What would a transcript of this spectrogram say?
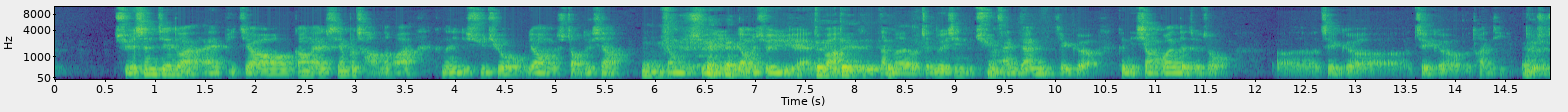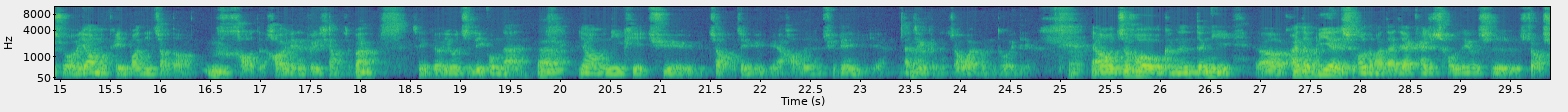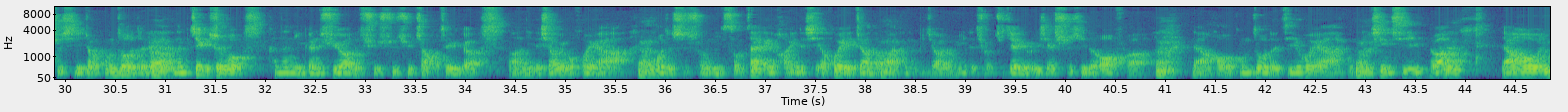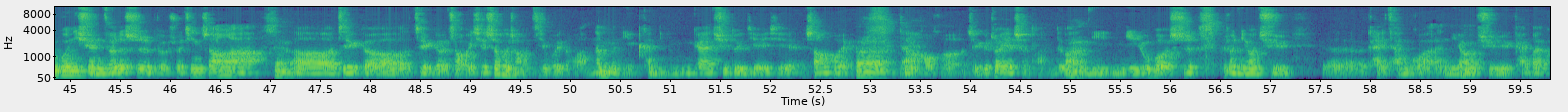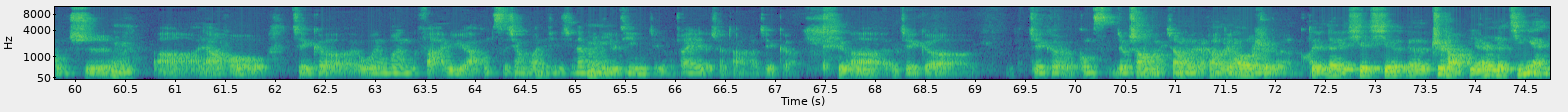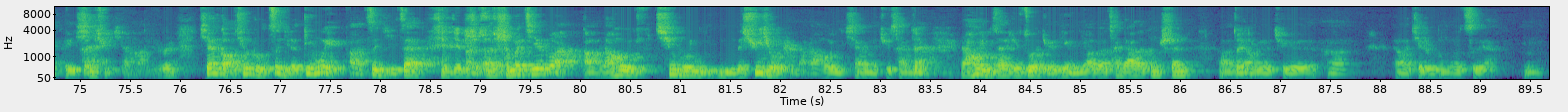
学生阶段还比较刚来的时间不长的话，可能你的需求要么是找对象，嗯，要么是学，要么学语言，对吧？对对对那么有针对性的去参加你这个跟你相关的这种呃这个这个团体，嗯。就是说要么可以帮你找到好的、好一点的对象，是吧？这个优质理工男，嗯。要么你可以去找这个语言好的人去练语言，那这可能找外国人多一点。嗯。然后之后可能等你呃快到毕业的时候的话，大家开始愁的又是找实习、找工作之类的。嗯。那么这个时候可能你更需要的去是去找这个啊、你的校友会啊，嗯。或者是说你所在那个行业的协会，这样的话可能比较容易的就直接有一些实习的 offer，、嗯。然后工作的机会啊，工作信息，对对吧？然后，如果你选择的是比如说经商啊，嗯呃，这个这个找一些社会上的机会的话，那嗯么你肯定应该去对接一些商会，嗯然后和这个专业社团，对吧？嗯。你你如果是比如说你要去呃开餐馆，你要去开办公室，嗯。啊、然后这个问问法律啊、公司相关的信息，那么嗯。你就进这种专业的社团和这个这个呃这个这个公司就商会商会的然后是对，。那些些呃，至少别人的经验你可以吸取一下啊，就是先搞清楚自己的定位啊，自己在呃什么阶段啊，然后清楚你你的需求是什么，然后你相应的去参加，然后你再去做决定，你要不要参加的更深啊，你对要不要去嗯，然后接触更多的资源，嗯。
